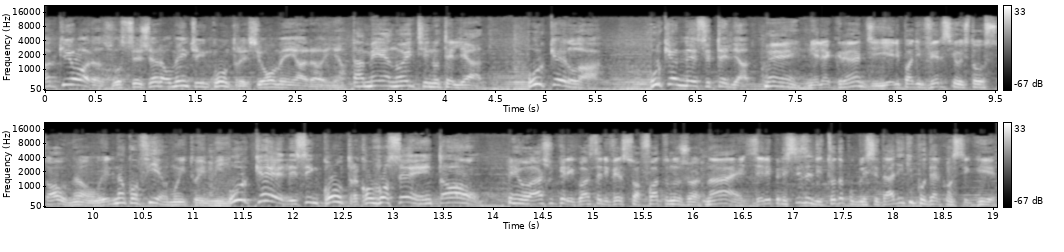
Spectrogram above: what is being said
A que horas você geralmente encontra esse Homem-Aranha? À meia-noite no telhado. Por que lá? Por que nesse telhado? Bem, ele é grande e ele pode ver se eu estou só ou não. Ele não confia muito em mim. Por que ele se encontra com você, então? Eu acho que ele gosta de ver sua foto nos jornais. Ele precisa de toda a publicidade que puder conseguir.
